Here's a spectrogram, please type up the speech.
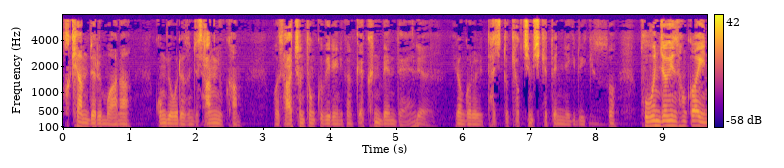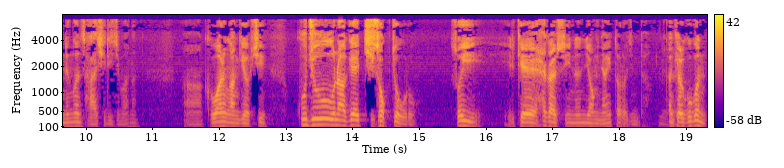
흑해함대를 뭐 하나 공격을 해서 이제 상륙함 뭐 4천 톤급이라니까 꽤 큰 배인데 네. 이런 거를 다시 또 격침시켰다는 얘기도 있어서 부분적인 성과가 있는 건 사실이지만은 아, 그와는 관계없이 꾸준하게 지속적으로 소위 이렇게 해갈 수 있는 역량이 떨어진다. 그러니까 네. 결국은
